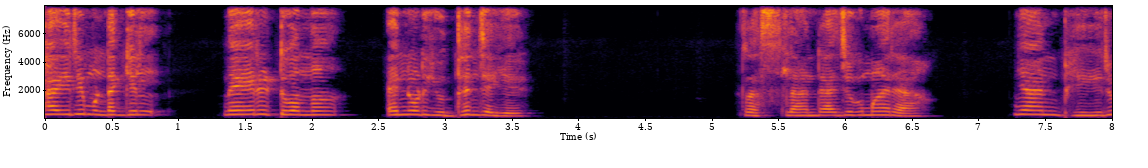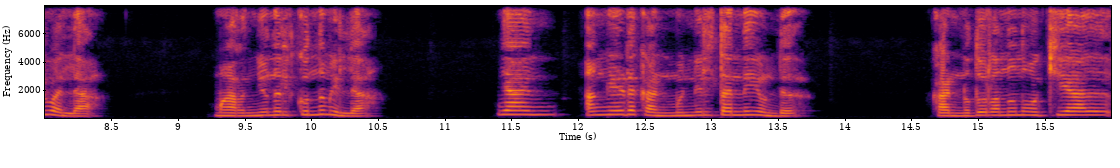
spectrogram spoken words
ധൈര്യമുണ്ടെങ്കിൽ നേരിട്ട് വന്ന് എന്നോട് യുദ്ധം ചെയ്യേ. റസ്ലാൻ രാജകുമാരാ ഞാൻ ഭീരുവല്ല മറഞ്ഞു നിൽക്കുന്നുമില്ല. ഞാൻ അങ്ങയുടെ കൺമുന്നിൽ തന്നെയുണ്ട്. കണ്ണു തുറന്നു നോക്കിയാൽ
